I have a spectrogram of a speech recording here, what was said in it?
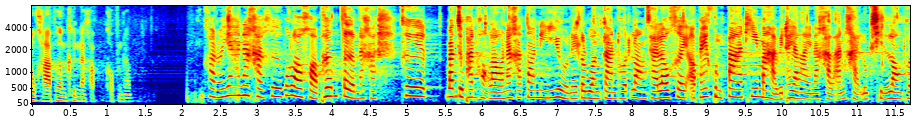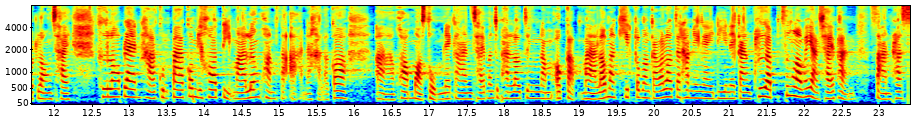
ลูกค้าเพิ่มขึ้นนะครับ ขอบคุณครับ ขออนุญาตนะคะ คือพวกเราขอเพิ่มเติมนะคะ คือ บรรจุภัณฑ์ของเรานะคะ ตอนนี้อยู่ในกระบวนการทดลองใช้ เราเคยเอาไปให้คุณป้าที่มหาวิทยาลัยนะคะ ร้านขายลูกชิ้นลองทดลองใช้ คือรอบแรกนะคะคุณป้าก็มีข้อติมาเรื่องความสะอาดนะคะ แล้วก็ความเหมาะสมในการใช้บรรจุภัณฑ์เราจึงนำเอากลับมา แล้วมาคิดกระบวนการว่าเราจะทำยังไงดีในการเคลือบ ซึ่งเราไม่อยากใช้ผ่านสารพลาส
